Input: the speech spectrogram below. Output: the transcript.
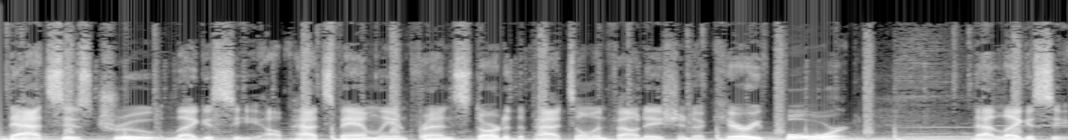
that's his true legacy. How Pat's family and friends started the Pat Tillman Foundation to carry forward that legacy.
